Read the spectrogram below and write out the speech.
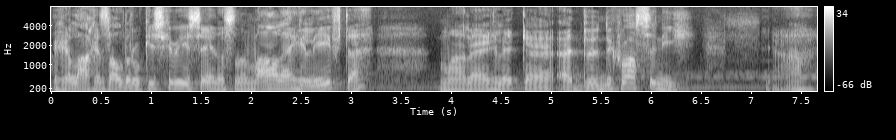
gelachen zal er ook eens geweest zijn. Dat is normaal, hè, geleefd. Hè. Maar eigenlijk uh, uitbundig was ze niet. Ja.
